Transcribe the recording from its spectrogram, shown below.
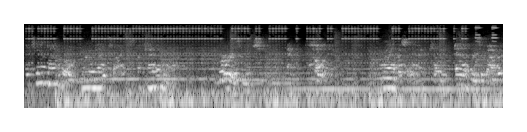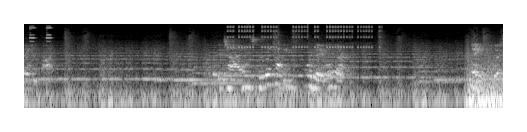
The TMI Road Neurometrics Academy. Murders machine and politics. Ravishing and killing every survivor they can find. The times that they're coming where they will learn. They push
